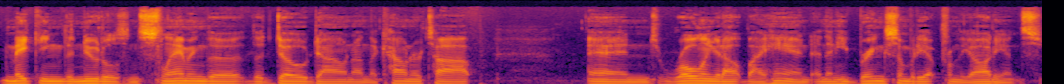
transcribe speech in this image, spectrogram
making the noodles and slamming the, the dough down on the countertop and rolling it out by hand. And then he brings somebody up from the audience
